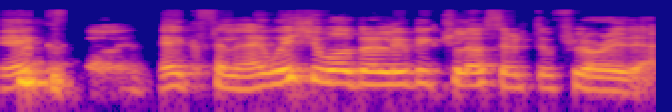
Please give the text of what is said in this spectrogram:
excellent, excellent. I wish you were a little bit closer to Florida.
